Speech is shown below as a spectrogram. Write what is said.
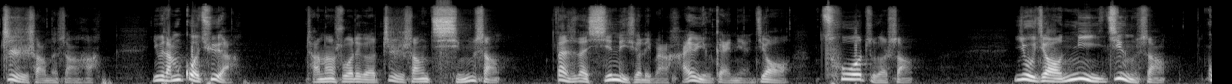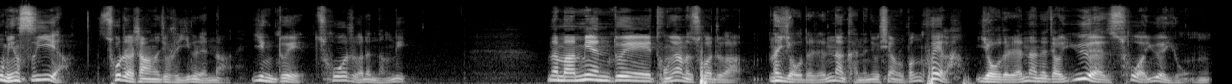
智商的商哈。因为咱们过去啊，常常说这个智商、情商，但是在心理学里边还有一个概念叫。挫折伤，又叫逆境伤。顾名思义啊，挫折伤呢，就是一个人呢应对挫折的能力。那么面对同样的挫折，那有的人呢可能就陷入崩溃了，有的人呢那叫越挫越勇。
